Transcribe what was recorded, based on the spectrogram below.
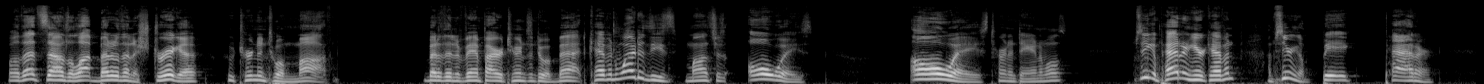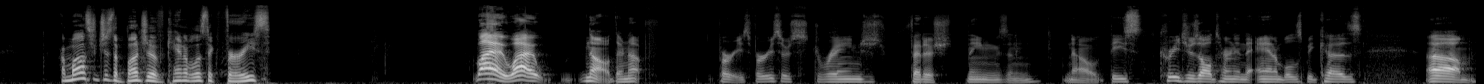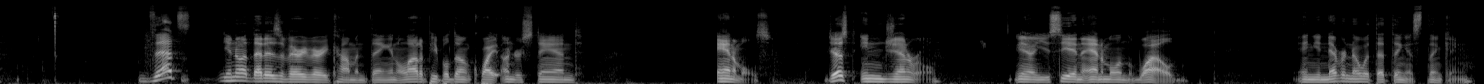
Well, that sounds a lot better than a Striga who turned into a moth. Better than a vampire who turns into a bat. Kevin, why do these monsters always, always turn into animals? I'm seeing a pattern here, Kevin. I'm seeing a big pattern. Are monsters just a bunch of cannibalistic furries? Why? Why? No, they're not f- furries. Furries are strange fetish things, and no, these creatures all turn into animals because, um, that's you know what that is a very very common thing, and a lot of people don't quite understand animals, just in general. You know, you see an animal in the wild, and you never know what that thing is thinking.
